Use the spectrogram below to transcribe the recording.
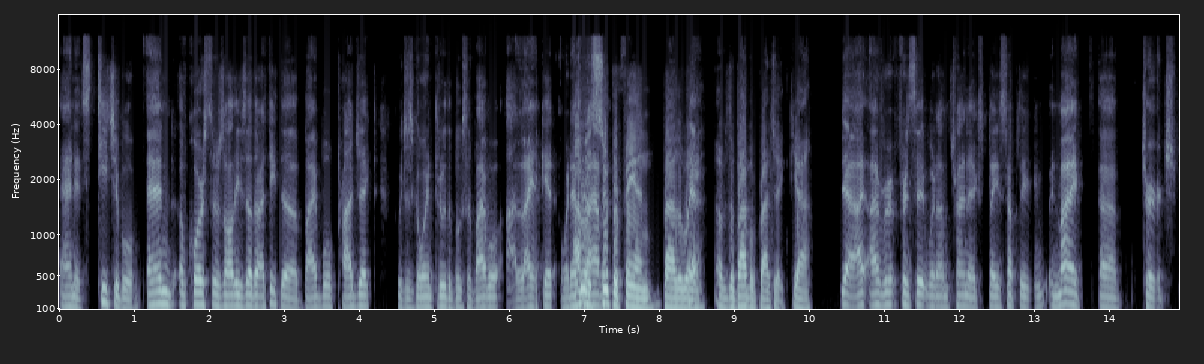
and it's teachable. And of course, there's all these other, I think the Bible project, which is going through the books of the Bible. I like it. Whenever I'm a super a, fan, by the way, yeah. of the Bible project. Yeah. Yeah. I, I reference it when I'm trying to explain something in my uh, church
